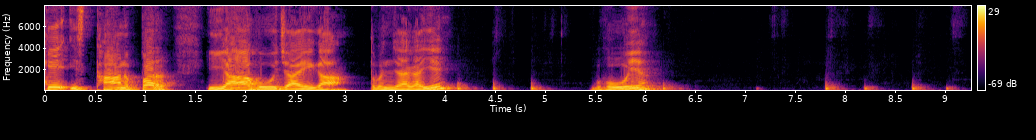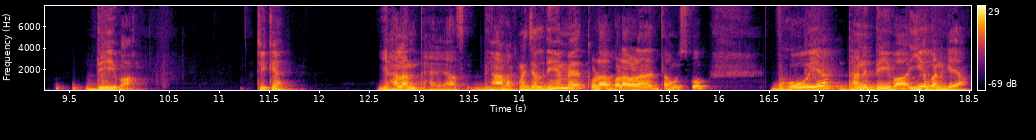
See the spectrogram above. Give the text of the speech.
के स्थान पर या हो जाएगा। तो बन जाएगा ये भोय देवा। ठीक है? ये हलंत है ध्यान रखना जल्दी में, मैं थोड़ा बड़ा बड़ा देता हूँ इसको। भोय धन देवा, ये बन गया।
